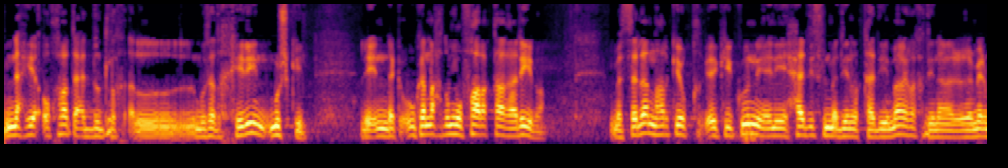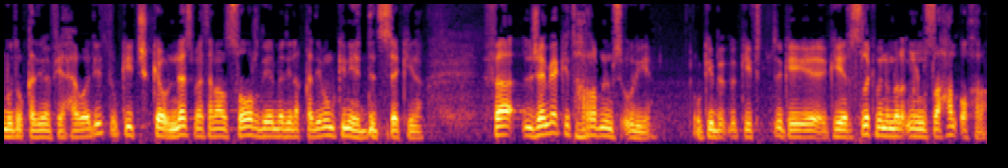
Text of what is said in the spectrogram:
من ناحية أخرى تعدد المتدخلين مشكل. لأنك وكنلاحظوا مفارقة غريبة. مثلا نهار كيكون يعني حادث المدينة القديمة خدينا جميع المدن القديمة فيها حوادث وكيتشكاو الناس مثلا صور ديال المدينة القديمة ممكن يهدد الساكنة. فالجميع كيتهرب من المسؤولية وكيرسلك من المصلحة الأخرى.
